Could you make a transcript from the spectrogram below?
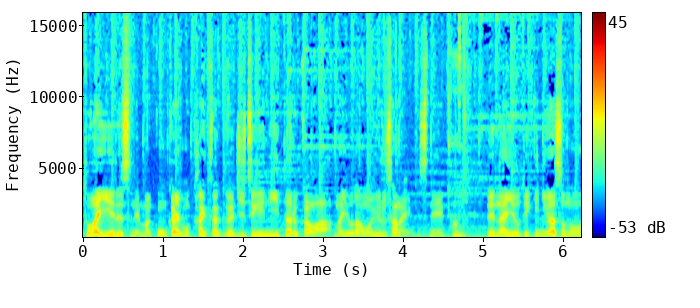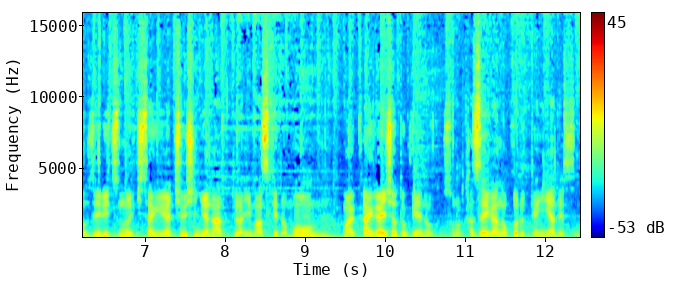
とはいえですね、まあ、今回も改革が実現に至るかは、まあ、予断を許さないんですね、はい、で内容的にはその税率の引き下げが中心にはなってはいますけども、うん、まあ、海外所得へのその課税が残る点やですね、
